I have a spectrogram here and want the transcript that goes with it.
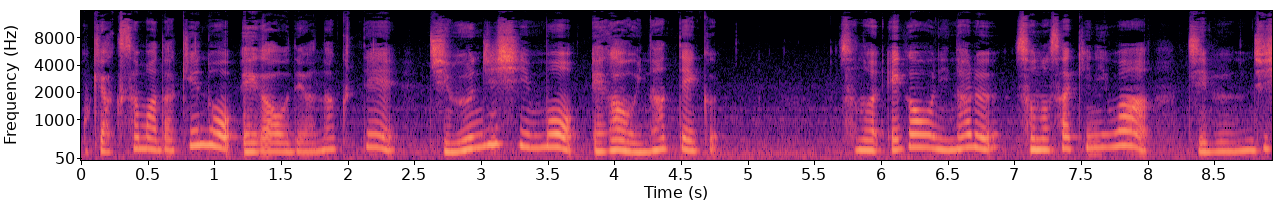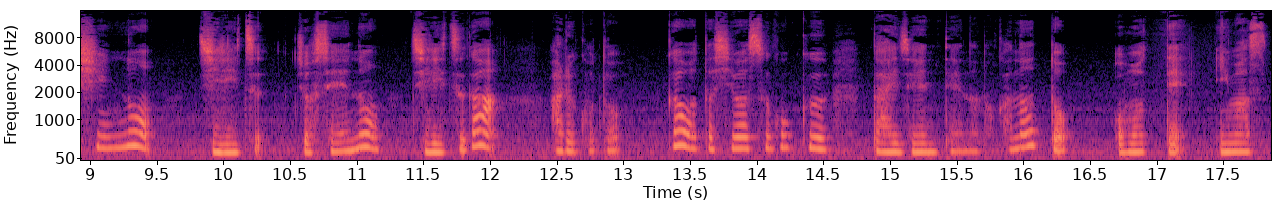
お客様だけの笑顔ではなくて自分自身も笑顔になっていく。その笑顔になるその先には自分自身の自立女性の自立があること。が私はすごく大前提なのかなと思っています。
